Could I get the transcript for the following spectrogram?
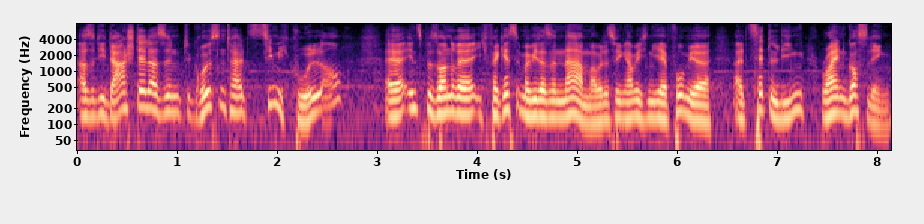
Also die Darsteller sind größtenteils ziemlich cool auch. Äh, insbesondere, ich vergesse immer wieder seinen Namen, aber deswegen habe ich ihn hier vor mir als Zettel liegen, Ryan Gosling,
